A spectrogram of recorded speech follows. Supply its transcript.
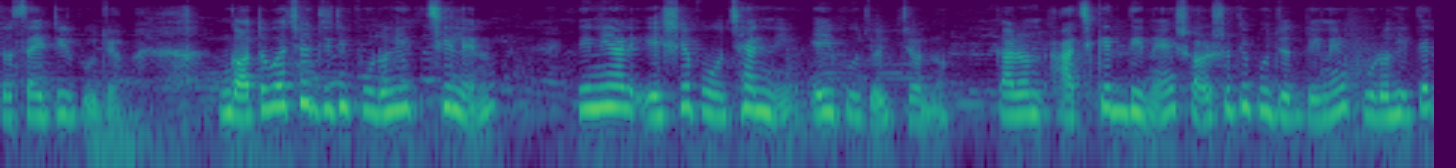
সোসাইটির পুজো। গত বছর যিনি পুরোহিত ছিলেন, তিনি আর এসে পৌঁছাননি এই পুজোর জন্য। কারণ আজকের দিনে, সরস্বতী পুজোর দিনে পুরোহিতের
